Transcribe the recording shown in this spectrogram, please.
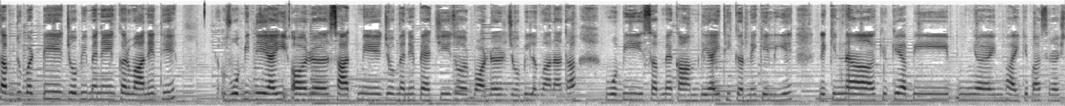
सब दुपट्टे जो भी मैंने करवाने थे, वो भी दे आई और साथ में जो मैंने पैचेस और बॉर्डर जो भी लगवाना था, वो भी सब मैं काम दे आई थी करने के लिए। लेकिन क्योंकि अभी इन भाई के पास रश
